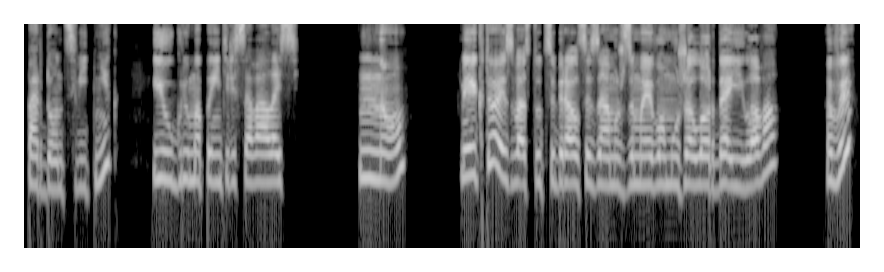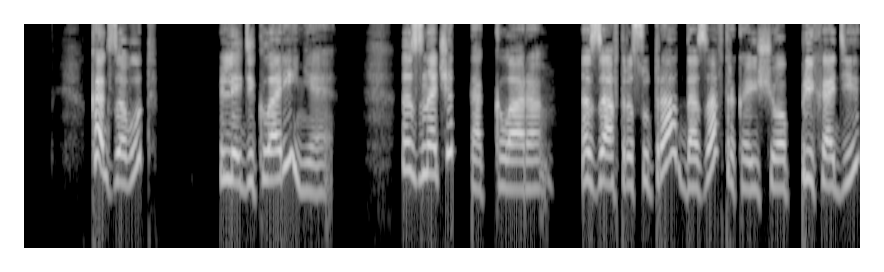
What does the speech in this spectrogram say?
пардон, цветник, и угрюмо поинтересовалась. «Ну, и кто из вас тут собирался замуж за моего мужа лорда Илова? Вы? Как зовут? Леди Клариния. Значит так, Клара. Завтра с утра до завтрака еще приходи,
